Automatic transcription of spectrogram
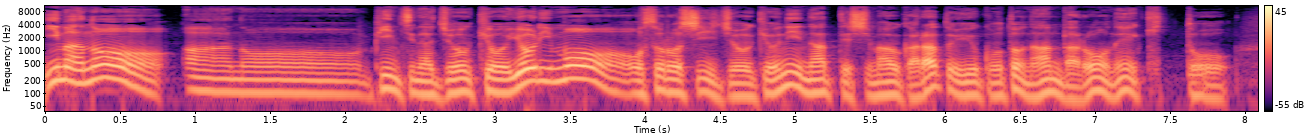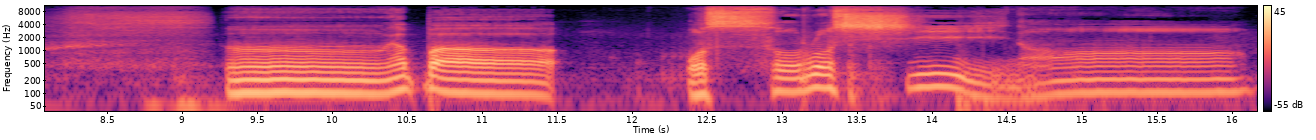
今の、あの、ピンチな状況よりも恐ろしい状況になってしまうからということなんだろうね、きっと。うん、やっぱ、恐ろしいなぁ。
